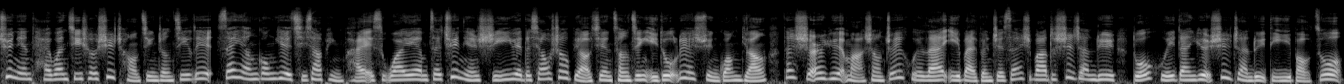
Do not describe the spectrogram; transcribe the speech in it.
去年台湾机车市场竞争激烈，三洋工业旗下品牌 SYM 在去年十一月的销售表现曾经一度略逊光阳，但十二月马上追回来，以百分之三十八的市占率夺回单月市占率第一宝座。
